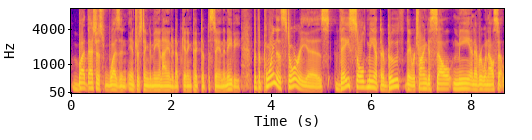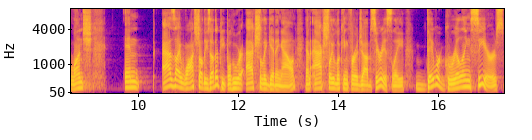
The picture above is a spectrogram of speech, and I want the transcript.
But that just wasn't interesting to me, and I ended up getting picked up to stay in the Navy. But the point of the story is, they sold me at their booth. They were trying to sell me and everyone else at lunch, and as I watched all these other people who were actually getting out and actually looking for a job seriously, they were grilling Sears.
